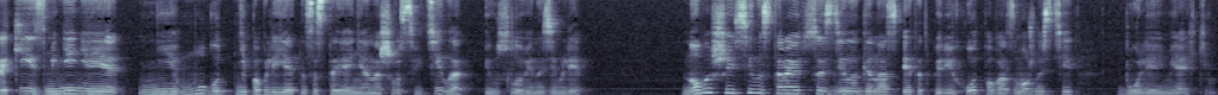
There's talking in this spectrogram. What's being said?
Такие изменения не могут не повлиять на состояние нашего светила и условий на Земле. Но высшие силы стараются сделать для нас этот переход по возможности более мягким.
